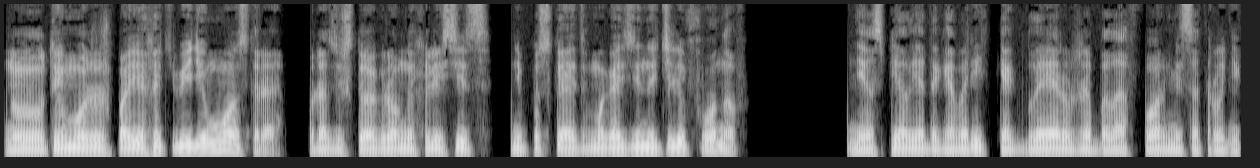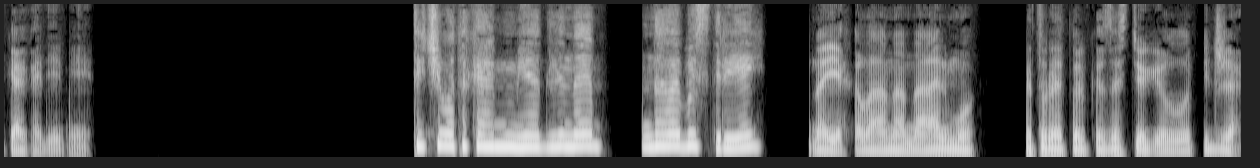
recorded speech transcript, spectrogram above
ну ты можешь поехать в виде монстра, разве что огромных лисиц не пускают в магазины телефонов». Не успел я договорить, как Блэр уже была в форме сотрудника Академии. «Ты чего такая медленная? Давай быстрей!» Наехала она на Альму, которая только застегивала пиджак.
